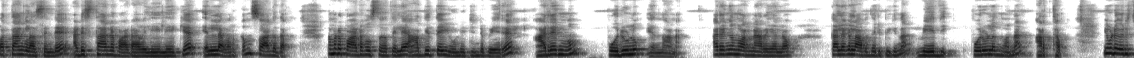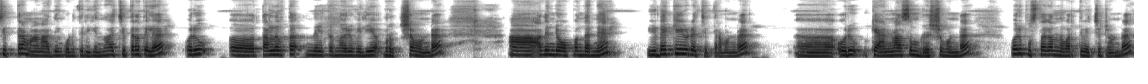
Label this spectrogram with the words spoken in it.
പത്താം ക്ലാസ്സിന്റെ അടിസ്ഥാന പാഠാവലിയിലേക്ക് എല്ലാവർക്കും സ്വാഗതം. നമ്മുടെ പാഠപുസ്തകത്തിലെ ആദ്യത്തെ യൂണിറ്റിന്റെ പേര് അരങ്ങും പൊരുളും എന്നാണ്. അരങ്ങെന്ന് പറഞ്ഞാൽ അറിയാലോ കലകൾ അവതരിപ്പിക്കുന്ന വേദി. പൊരുൾ എന്ന് പറഞ്ഞാൽ അർത്ഥം. ഇവിടെ ഒരു ചിത്രമാണ് ആദ്യം കൊടുത്തിരിക്കുന്നത്. ആ ചിത്രത്തിൽ ഒരു തളിർത്ത് നിൽക്കുന്ന ഒരു വലിയ വൃക്ഷമുണ്ട്. ആ, അതിന്റെ ഒപ്പം തന്നെ ഇടയ്ക്കയുടെ ചിത്രമുണ്ട്. ഒരു ക്യാൻവാസും ബ്രഷുമുണ്ട്. ഒരു പുസ്തകം നിവർത്തി വെച്ചിട്ടുണ്ട്.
